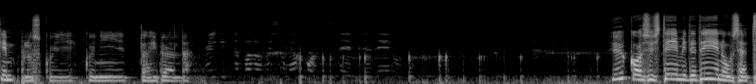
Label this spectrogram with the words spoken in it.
kemplus, kui, kui nii tohib öelda. ökosüsteemide teenused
